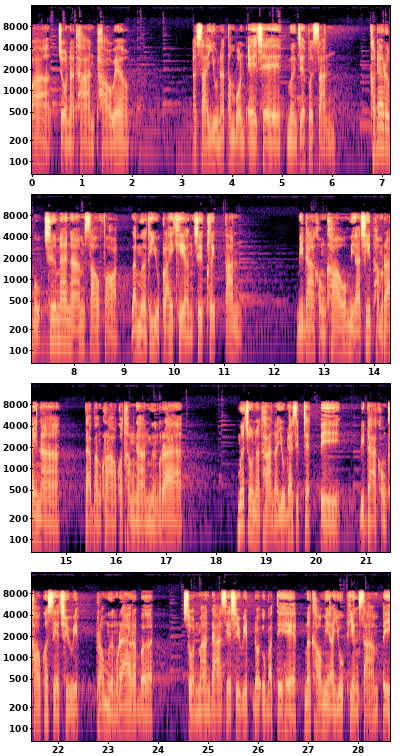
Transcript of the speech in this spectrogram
ว่าโจนาธานพาวเวล อาศัยอยู่ณตำบลเอเช เมืองเจฟเฟอร์สัน เขาได้ระบุชื่อแม่น้ำเซาท์ฟอร์ก และเมืองที่อยู่ใกล้เคียงชื่อคลิฟตัน บิดาของเขามีอาชีพทำไร่นา แต่บางคราวก็ทำงานเหมืองแร่ เมื่อโจนาธานอายุได้ 17 ปี บิดาของเขาก็เสียชีวิต เพราะเหมืองแร่ระเบิด ส่วนมารดาเสียชีวิตโดยอุบัติเหตุเมื่อเขามีอายุเพียงสามปี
